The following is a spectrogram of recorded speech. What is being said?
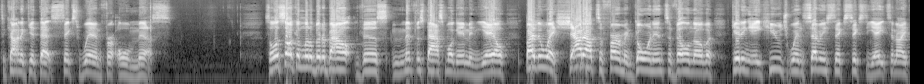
to kind of get that sixth win for Ole Miss. So let's talk a little bit about this Memphis basketball game in Yale. By the way, shout out to Furman going into Villanova, getting a huge win 76 68 tonight.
